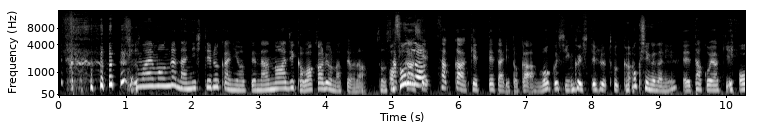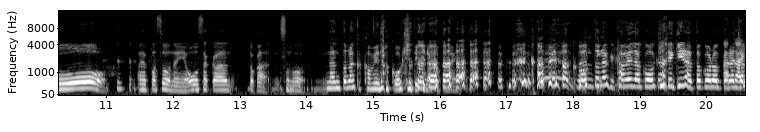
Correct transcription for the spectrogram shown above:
うまいもんが何してるかによって何の味か分かるようになったよな。そのサッカそんな？ーけサッカー蹴ってたりとかボクシングしてるとか。ボクシング何？えたこ焼き。おおやっぱそうなんや。大阪とかそのなんとなく亀田光輝的なことない？カメラなんとなく亀田光輝的なところから着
